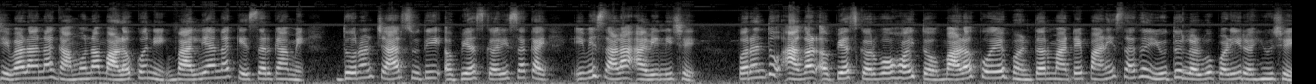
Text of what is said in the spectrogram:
છેવાડાના ગામોના બાળકોની વાલિયાના કેસર ગામે ધોરણ ચાર સુધી અભ્યાસ કરી શકાય એવી શાળા આવેલી છે. પરંતુ આગળ અભ્યાસ કરવો હોય તો બાળકોએ ભણતર માટે પાણી સાથે યુદ્ધ લડવું પડી રહ્યું છે.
